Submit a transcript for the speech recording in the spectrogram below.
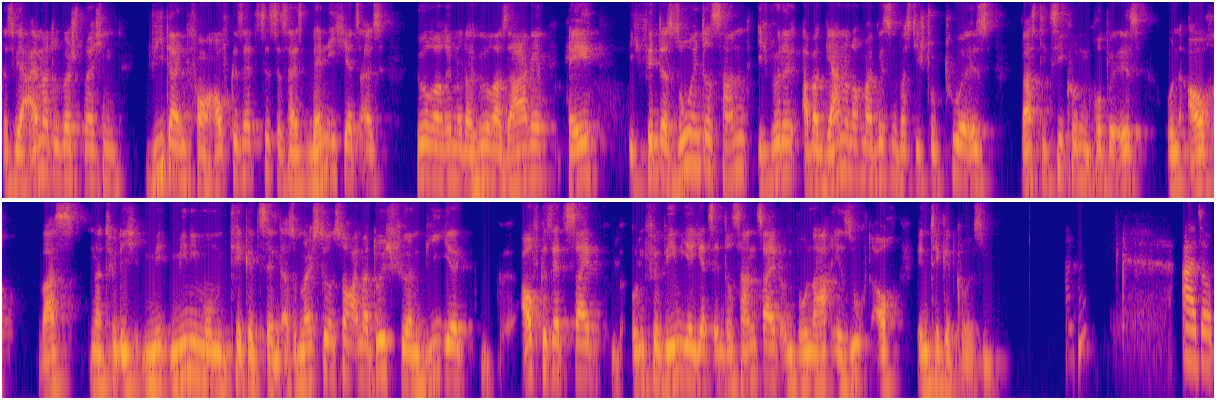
dass wir einmal darüber sprechen, wie dein Fonds aufgesetzt ist. Das heißt, wenn ich jetzt als Hörerin oder Hörer sage, hey, ich finde das so interessant, ich würde aber gerne noch mal wissen, was die Struktur ist, was die Zielkundengruppe ist und auch was natürlich Minimum-Tickets sind. Also möchtest du uns noch einmal durchführen, wie ihr aufgesetzt seid und für wen ihr jetzt interessant seid und wonach ihr sucht, auch in Ticketgrößen? Also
